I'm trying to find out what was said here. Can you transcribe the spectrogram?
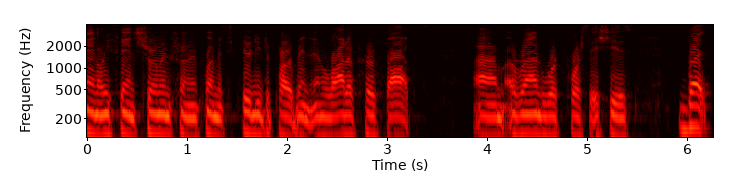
Anneliese Vance-Sherman from Employment Security Department and a lot of her thoughts um, around workforce issues. But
